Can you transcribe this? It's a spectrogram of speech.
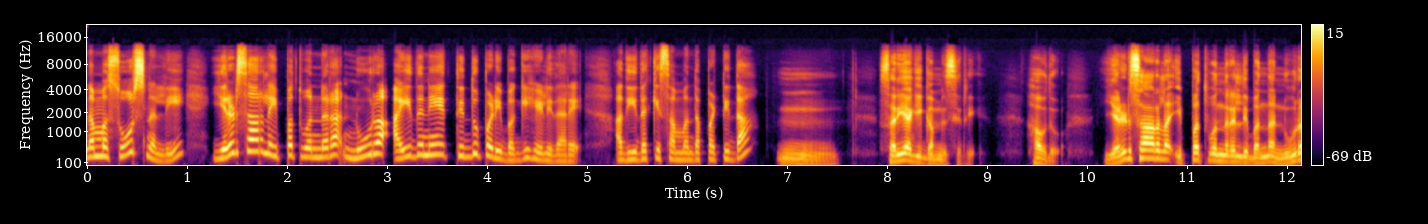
ನಮ್ಮ ಸೋರ್ಸ್ನಲ್ಲಿ ಎರಡ್ ಸಾವಿರದ ಇಪ್ಪತ್ತೊಂದರ ನೂರ ಐದನೇ ತಿದ್ದುಪಡಿ ಬಗ್ಗೆ ಹೇಳಿದ್ದಾರೆ. ಅದು ಇದಕ್ಕೆ ಸಂಬಂಧಪಟ್ಟಿದ್ದ? ಹ್ಮ್. ಸರಿಯಾಗಿ ಗಮನಿಸಿರಿ. ಹೌದು. ಎರಡು ಸಾವಿರದ ಇಪ್ಪತ್ತೊಂದರಲ್ಲಿ ಬಂದ ನೂರ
